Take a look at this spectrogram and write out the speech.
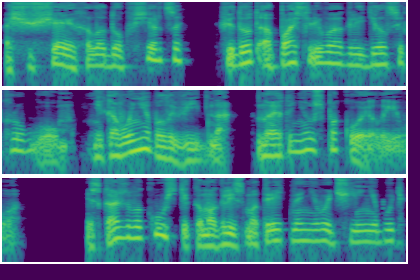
Ощущая холодок в сердце, Федот опасливо огляделся кругом. Никого не было видно, но это не успокоило его. Из каждого кустика могли смотреть на него чьи-нибудь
